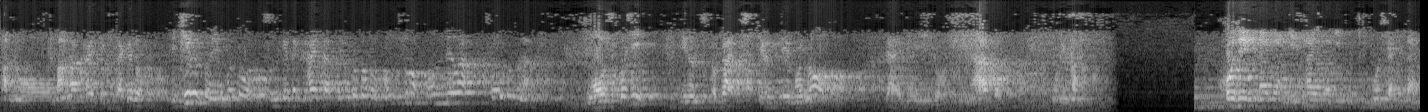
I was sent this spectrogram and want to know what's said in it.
あの、漫画描いてきたけど、生きるということを続けて描いたということの本当の本音はそういうことなんです。もう少し命とか地球っていうものを大事にしてほしいなと思います。ここで皆さんに最後に申し上げたい。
